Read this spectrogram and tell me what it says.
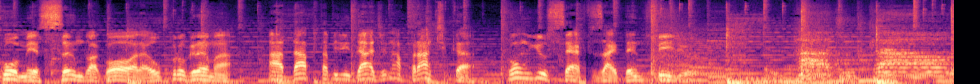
Começando agora o programa Adaptabilidade na Prática com Youssef Zaiden Filho. Rádio Cloud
